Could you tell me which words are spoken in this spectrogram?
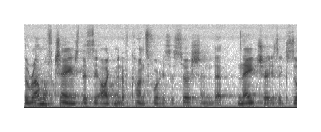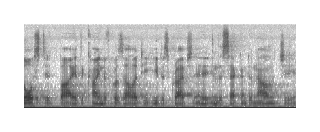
The realm of change, this is the argument of Kant for his assertion that nature is exhausted by the kind of causality he describes in the second analogy.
